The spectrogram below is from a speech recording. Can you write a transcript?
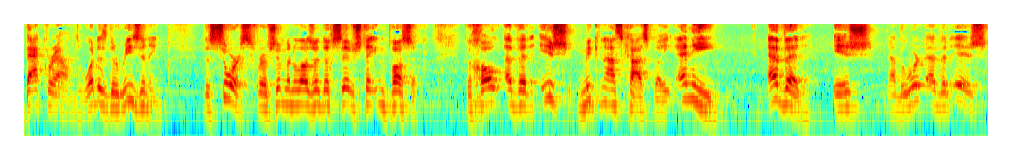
background? What is the reasoning? The source for Shimon Lazar Dechsev Shteitin Pasuk. V'chol Eved Ish Miknas Kasbay. Any Eved Ish. Now the word Eved Ish.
